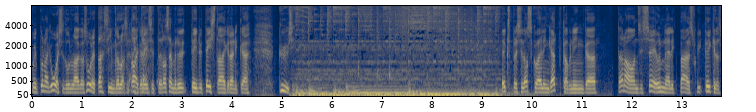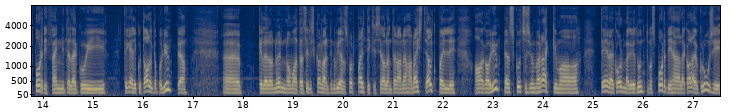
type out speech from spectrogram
võib kunagi uuesti tulla, aga suur aitäh, Siim Kallas, et aega leidsite, laseme nüüd teid nüüd teiste ajakirjanike küüsi. Ekspressi taskuhääling jätkab ning täna on siis see õnnelik päev kõikidele spordifännidele, kui tegelikult algab olümpia, äh, kellel on õnn omada sellist kanalit nagu Viasat Sport Baltic, siis seal on täna näha naiste jalgpalli, aga olümpias kutsusime me rääkima TV3 kõige tuntuma spordihääle Kalev Kruusi,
